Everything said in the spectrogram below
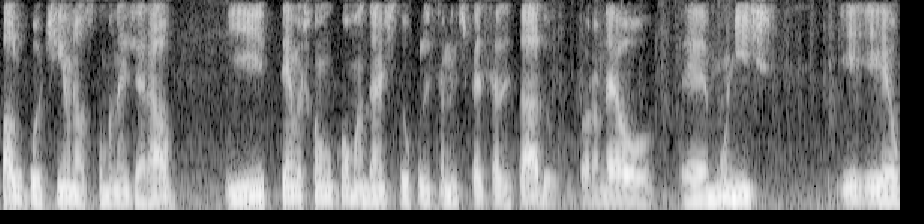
Paulo Coutinho, nosso comandante-geral, e temos como comandante do policiamento especializado o Coronel é, Muniz, e, e é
